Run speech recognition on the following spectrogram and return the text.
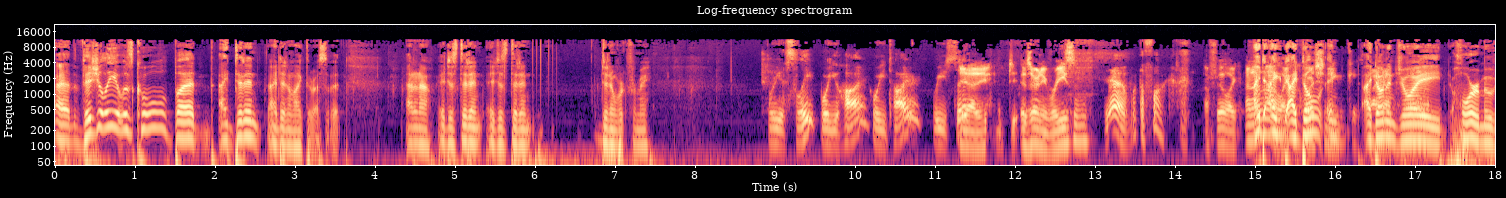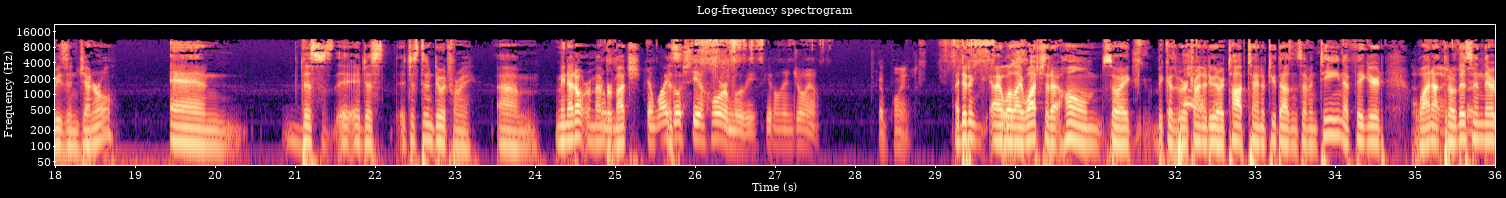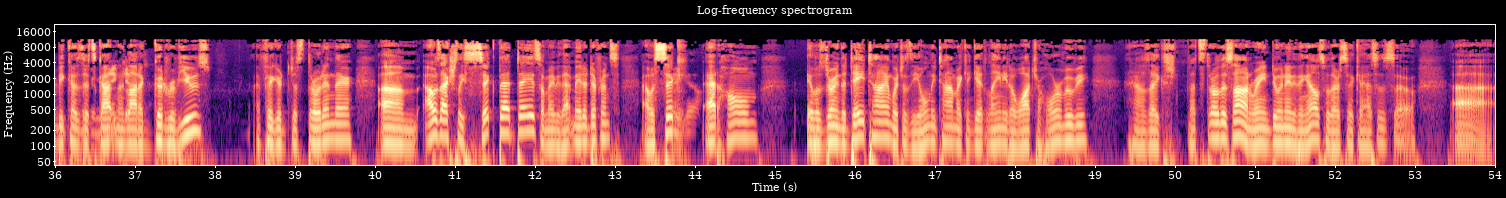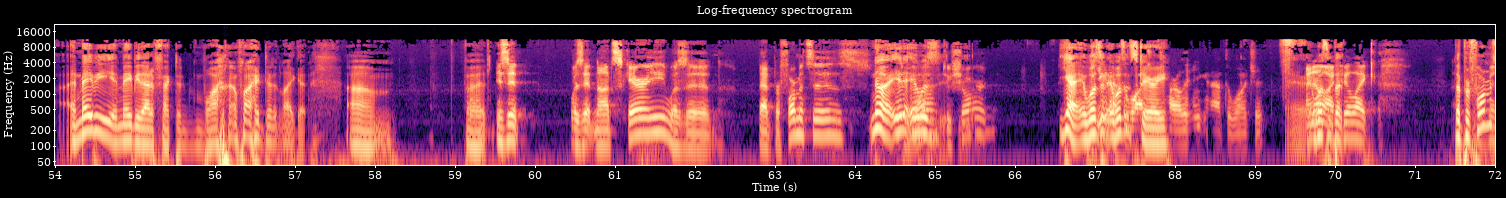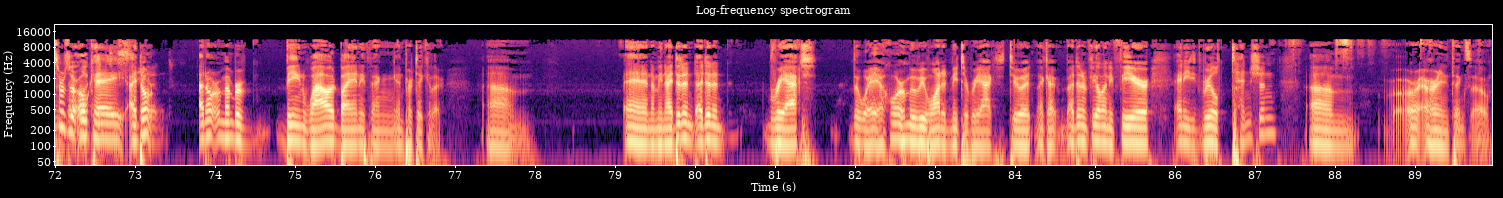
Uh, visually, it was cool, but I didn't. I didn't like the rest of it. I don't know. It just didn't. It just didn't. Didn't work for me. Were you asleep? Were you high? Were you tired? Were you sick? Yeah. Is there any reason? Yeah, What the fuck? I feel like and I, I'm not, I, like, I don't. en- 'cause I don't have- enjoy horror movies in general, and this it, it just it just didn't do it for me. Um, I mean, I don't remember much. Then why It's- go see a horror movie if you don't enjoy them? Good point. I didn't. I, well, I watched it at home, so I because we were trying to do our top ten of 2017. I figured why not throw this sure in there because it's gotten a lot of good reviews. I figured just throw it in there. Um, I was actually sick that day, so maybe that made a difference. I was sick at home. It was during the daytime, which was the only time I could get Laney to watch a horror movie. And I was like, let's throw this on. We ain't doing anything else with our sick asses. So, uh, and maybe, and maybe that affected why, why I didn't like it. Um, but Is it? Was it not scary? Was it bad performances? no, it, Too it long? was, too short. yeah, it wasn't, it wasn't scary. It, Harley, you're gonna have to watch it. It I know. wasn't I that- feel like the performances were okay. I don't, it. I don't remember being wowed by anything in particular. Um, and I mean, I didn't, I didn't react the way a horror movie wanted me to react to it. Like I, I didn't feel any fear, any real tension, um, or, or anything. So,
